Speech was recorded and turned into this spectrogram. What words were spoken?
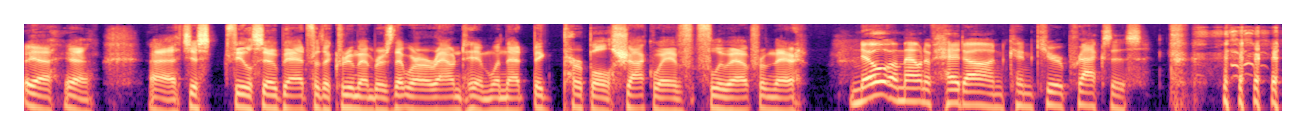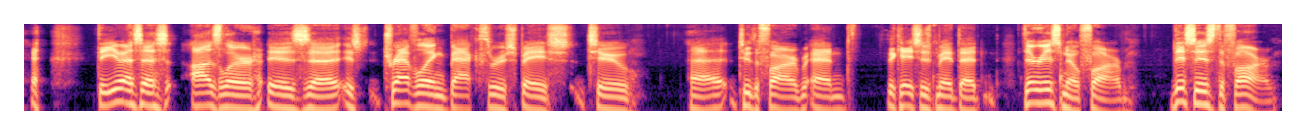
Yeah, yeah. Uh, just feel so bad for the crew members that were around him when that big purple shockwave flew out from there. No amount of HeadOn can cure Praxis. the USS Osler is uh, is traveling back through space to uh, to the farm, and the case is made that there is no farm. This is the farm.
